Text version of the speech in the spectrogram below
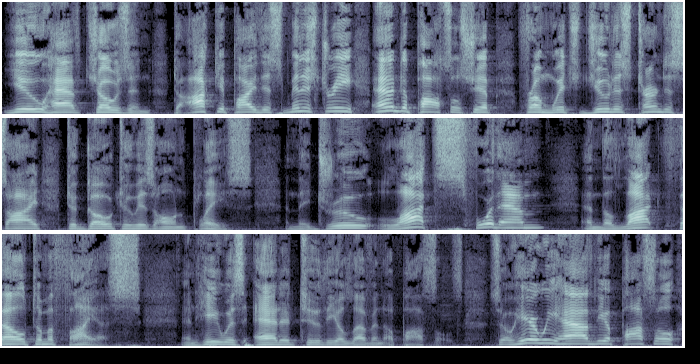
you have chosen to occupy this ministry and apostleship from which Judas turned aside to go to his own place. And they drew lots for them, and the lot fell to Matthias, and he was added to the eleven apostles. So here we have the apostle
